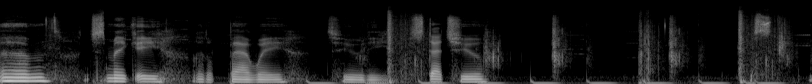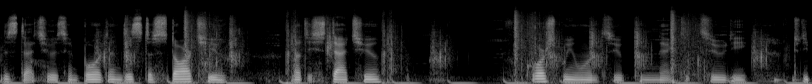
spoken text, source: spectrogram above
Um, just make a little pathway to the statue. This, this statue is important. This is the statue, not the statue Of course we want to connect it to the to the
